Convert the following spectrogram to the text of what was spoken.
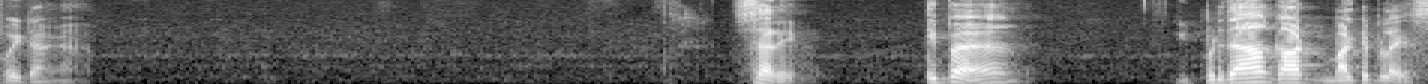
போயிட்டாங்க. சரி இப்போ இப்படி தான் காட் மல்டிப்ளைஸ்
